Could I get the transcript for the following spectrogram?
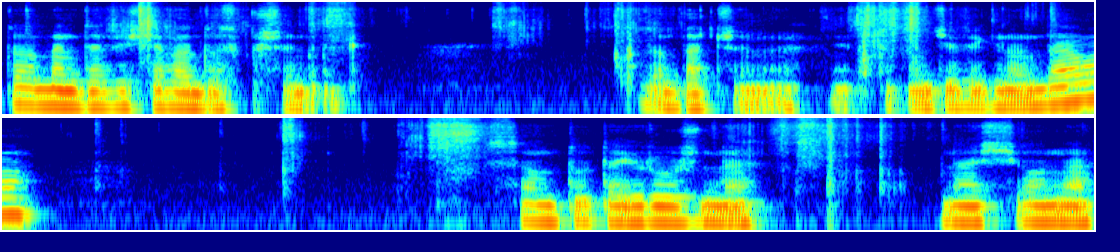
to będę wysiewał do skrzynek. Zobaczymy, jak to będzie wyglądało. Są tutaj różne nasiona.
